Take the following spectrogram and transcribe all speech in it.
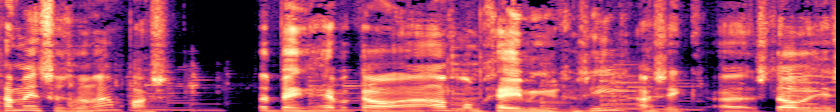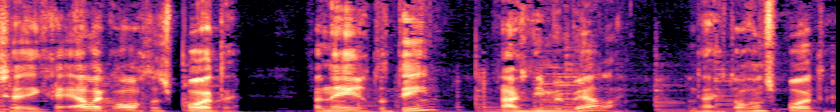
gaan mensen zich dan aanpassen. Dat ben, heb ik al een aantal omgevingen gezien. Als ik, uh, stel dat je zegt, ik ga elke ochtend sporten. Van 9 tot 10, ga ze niet meer bellen. Want hij is toch een sporter.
